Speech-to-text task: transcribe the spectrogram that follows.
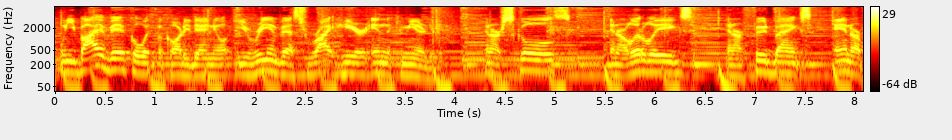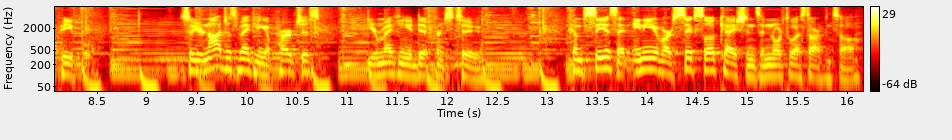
When you buy a vehicle with McLarty Daniel, you reinvest right here in the community, in our schools, in our little leagues, in our food banks, and our people. So you're not just making a purchase, you're making a difference too. Come see us at any of our six locations in Northwest Arkansas.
